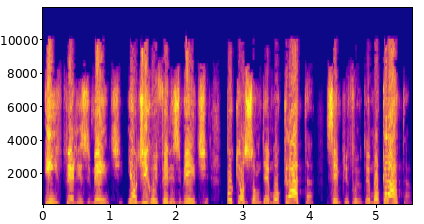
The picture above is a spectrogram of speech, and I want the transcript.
infelizmente, e eu digo infelizmente, porque eu sou um democrata, sempre fui um democrata,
